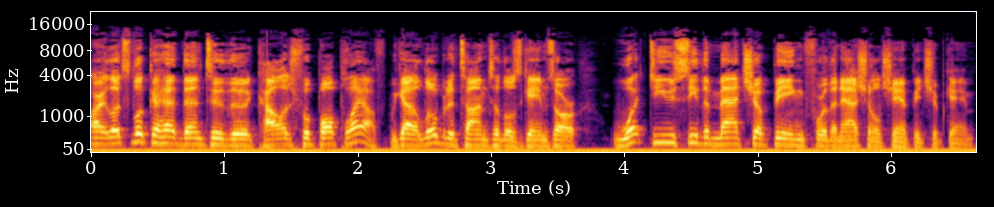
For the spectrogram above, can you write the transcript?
All right, let's look ahead then to the college football playoff. We got a little bit of time till those games are. What do you see the matchup being for the national championship game?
